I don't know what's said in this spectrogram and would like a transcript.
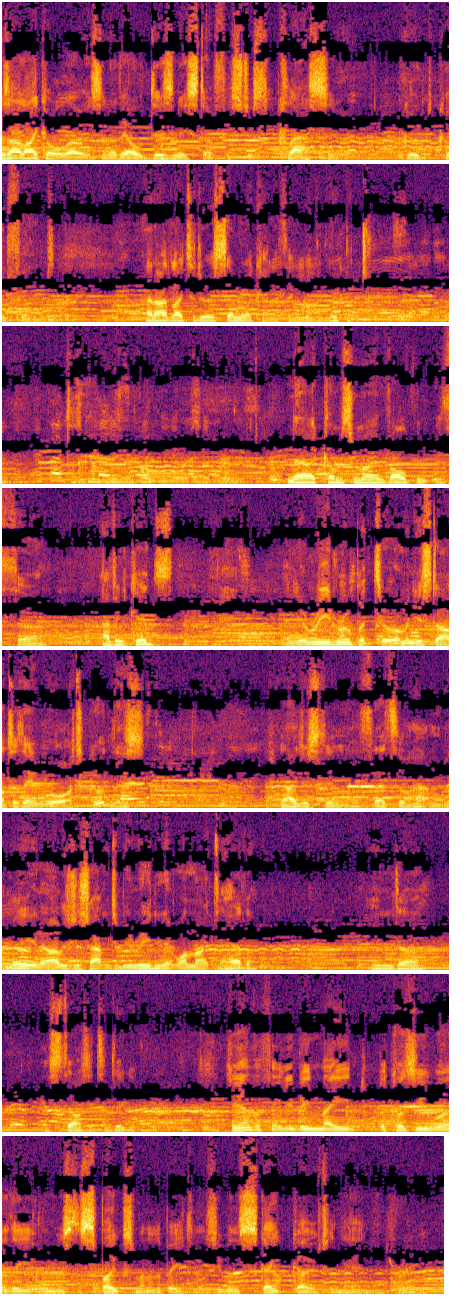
Because I like all those, you know, the old Disney stuff. It's just class, you know. Good, good films. And I'd like to do a similar kind of thing with Rupert. Now it comes from my involvement with uh, having kids. And you read Rupert to them and you start to think, oh, it's good, this. And I just, you know, that's, that's what happened with me, you know. I was just happened to be reading it one night to Heather. And uh, I started to dig it. Do you ever feel you've been made because you were the almost the spokesman of the Beatles? You were the scapegoat in the end, really.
